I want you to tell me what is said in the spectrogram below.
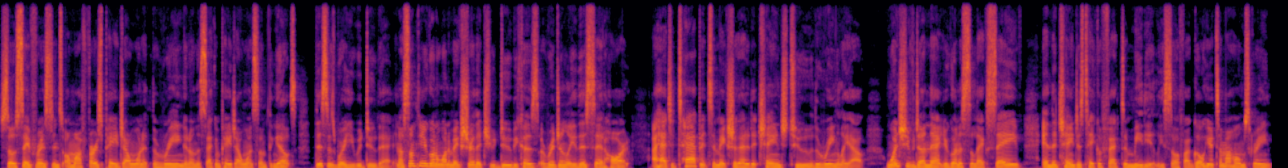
So, say for instance, on my first page, I wanted the ring, and on the second page, I want something else. This is where you would do that. Now, something you're going to want to make sure that you do because originally this said heart I had to tap it to make sure that it had changed to the ring layout. Once you've done that, you're going to select save and the changes take effect immediately. So if I go here to my home screen,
